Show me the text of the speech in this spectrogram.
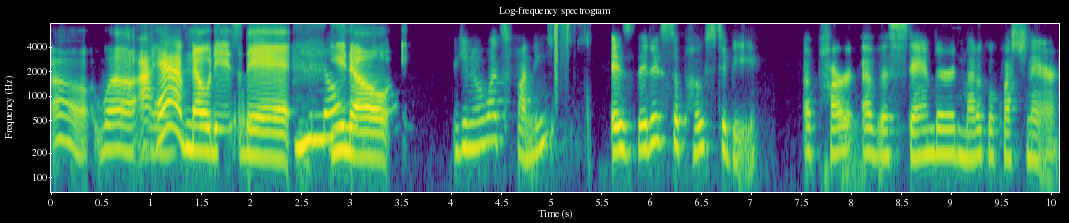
oh, well, I have noticed that, you know, you know, you know what's funny is that it's supposed to be a part of a standard medical questionnaire.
